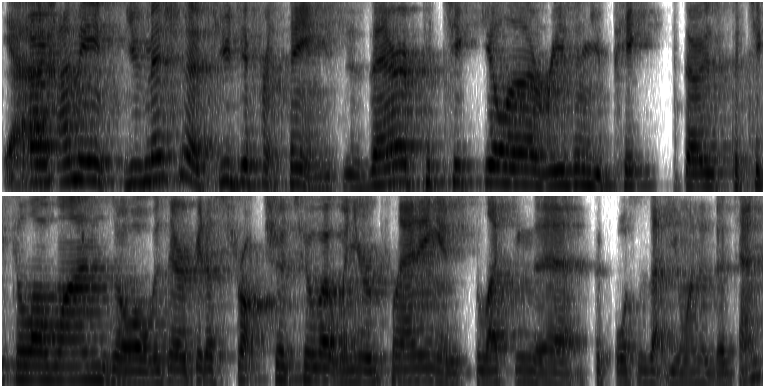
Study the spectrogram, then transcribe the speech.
Yeah. So, I mean, you've mentioned a few different things. Is there a particular reason you picked those particular ones, or was there a bit of structure to it when you were planning and selecting the, the courses that you wanted to attend?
